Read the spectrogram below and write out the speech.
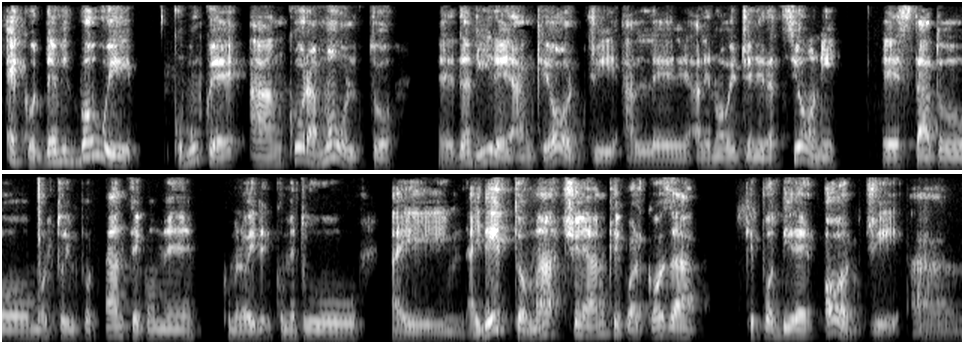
Ecco, David Bowie comunque ha ancora molto eh, da dire anche oggi alle, alle, nuove generazioni. È stato molto importante come, come, hai, come tu hai, hai, detto, ma c'è anche qualcosa che può dire oggi a,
